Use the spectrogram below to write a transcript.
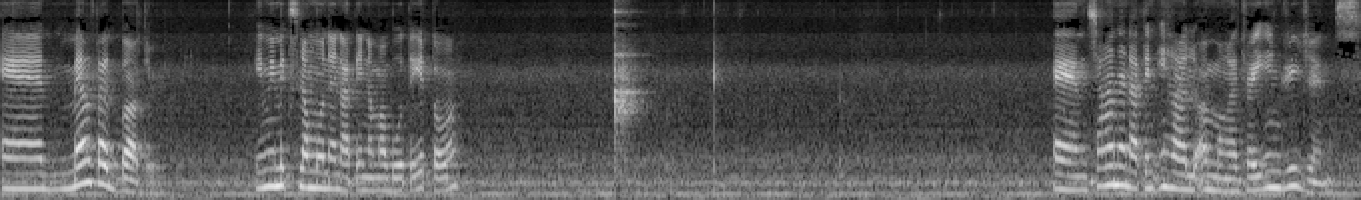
and melted butter. Imimix lang muna natin na mabuti ito. And saka na natin ihalo ang mga dry ingredients.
